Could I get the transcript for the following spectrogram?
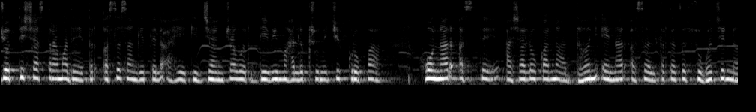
ज्योतिषशास्त्रामध्ये तर असं सांगितलेलं आहे की ज्यांच्यावर देवी महालक्ष्मीची कृपा होणार असते अशा लोकांना धन येणार असेल तर त्याचं शुभचिन्ह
